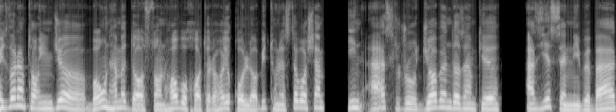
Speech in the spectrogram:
امیدوارم تا اینجا با اون همه داستانها و خاطره های قلابی تونسته باشم این اصل رو جا بندازم که از یه سنی به بعد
